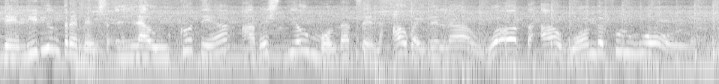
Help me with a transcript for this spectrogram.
Delirium Tremens laukotea abesti hau moldatzen. Hau bai dela, what a wonderful world.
